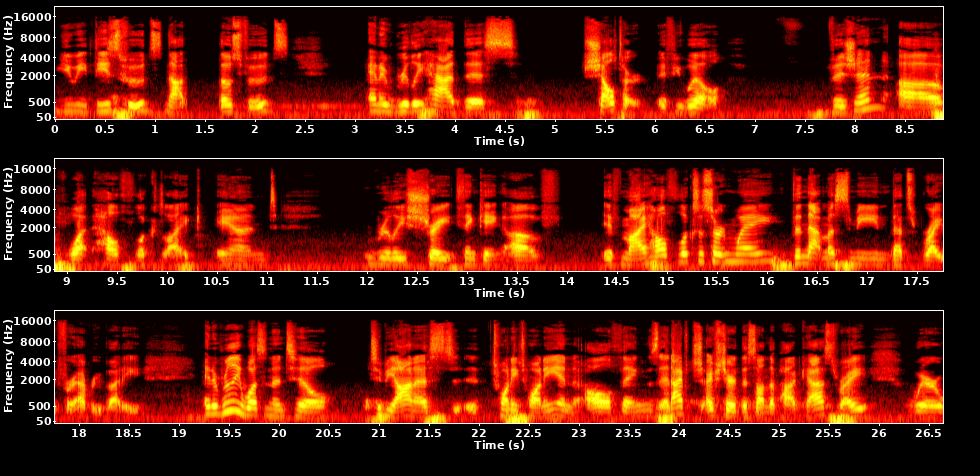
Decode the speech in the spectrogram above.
You eat these foods, not those foods. And I really had this shelter, if you will, vision of what health looked like and really straight thinking of if my health looks a certain way, then that must mean that's right for everybody. And it really wasn't until, to be honest, 2020 and all things, and I've, I've shared this on the podcast, right? Where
